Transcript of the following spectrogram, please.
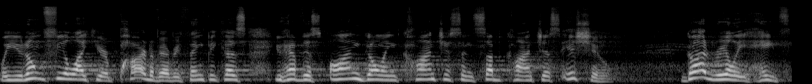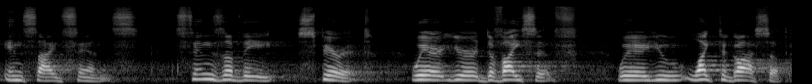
where you don't feel like you're part of everything because you have this ongoing conscious and subconscious issue. God really hates inside sins, sins of the spirit, where you're divisive, where you like to gossip.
